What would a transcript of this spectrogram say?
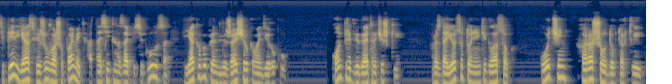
Теперь я освежу вашу память относительно записи голоса, якобы принадлежащего командиру Ку. Он передвигает рычажки. Раздается тоненький голосок. Очень хорошо, доктор Кей.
